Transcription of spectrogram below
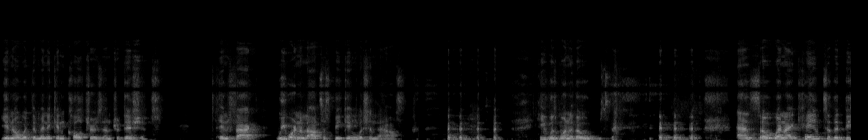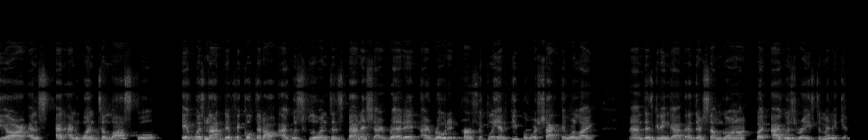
you know, with Dominican cultures and traditions. In fact, we weren't allowed to speak English in the house. he was one of those. and so when I came to the DR and, and, and went to law school, it was not difficult at all. I was fluent in Spanish. I read it, I wrote it perfectly, and people were shocked. They were like, man, this gringa, there's something going on. But I was raised Dominican.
